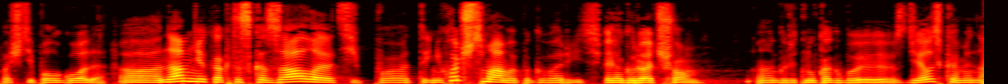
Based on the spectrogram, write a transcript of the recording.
почти полгода, она мне как-то сказала, типа, ты не хочешь с мамой поговорить? Я говорю, о чем? Она говорит, ну, как бы сделать камин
